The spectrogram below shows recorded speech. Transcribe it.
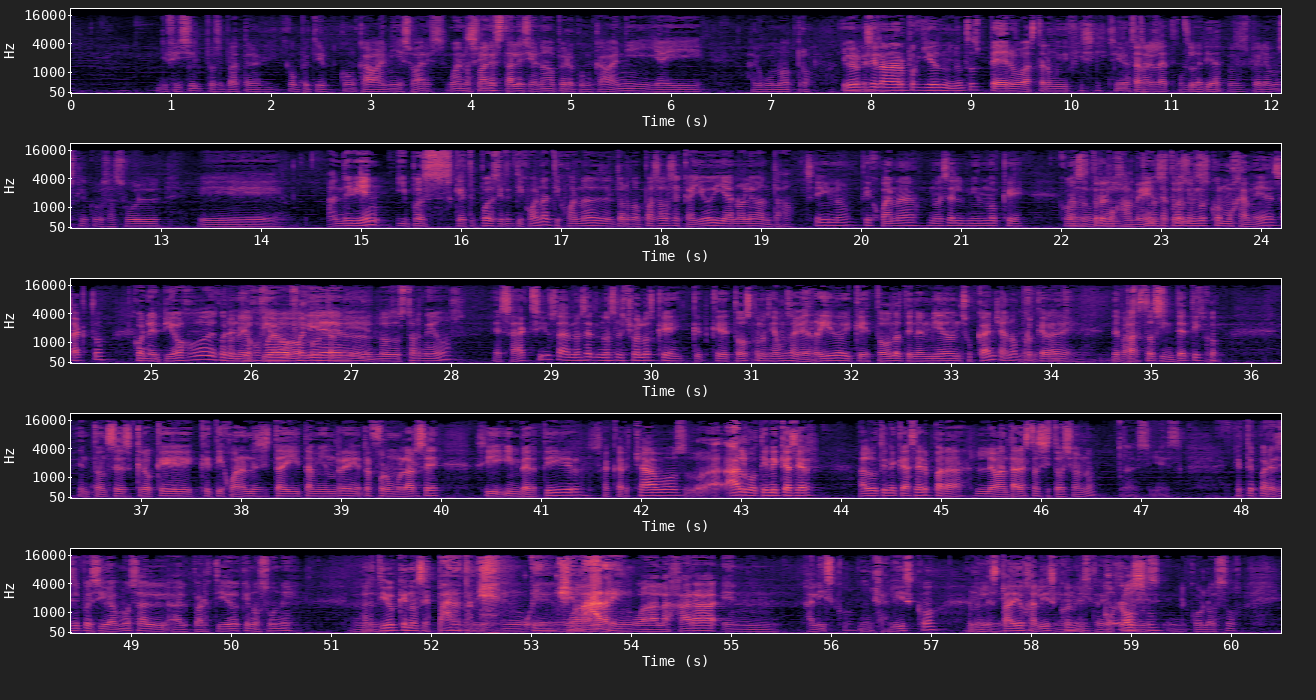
difícil, pues va a tener que competir con Cavani y Suárez. Bueno, Suárez está lesionado, pero con Cavani y ahí algún otro. Yo creo que sí le van a dar poquillos minutos, pero va a estar muy difícil. Sí, estar la titularidad. Pues esperemos que Cruz Azul eh, ande bien. Y pues, ¿qué te puedo decir de Tijuana? Tijuana desde el torneo pasado se cayó y ya no ha levantado. Sí, ¿no? Tijuana no es el mismo que con nosotros, Mohamed, nosotros vimos con Mohamed, exacto. Con el Piojo, con, el, Piojo, fue, fue líder los dos torneos. Exacto, sí, o sea, no es el, no es el Cholos que, que, todos conocíamos aguerrido y que todos le tenían miedo en su cancha, ¿no? Porque era de, pasto, sintético. Entonces creo que, que, Tijuana necesita ahí también reformularse, sí, invertir, sacar chavos, algo tiene que hacer, algo tiene que hacer para levantar esta situación, ¿no? Así es. ¿Qué te parece pues si vamos al, al partido que nos une? partido que nos separa también. En, Pinche madre. En Guadalajara, en Jalisco. En Jalisco, en el eh, Estadio Jalisco, en, el, Coloso. en el Coloso.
